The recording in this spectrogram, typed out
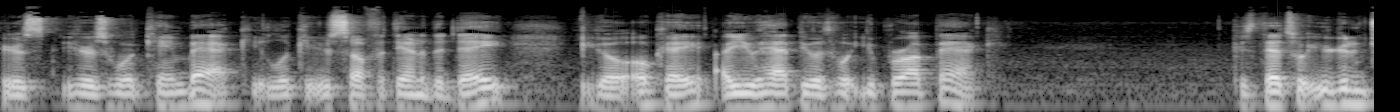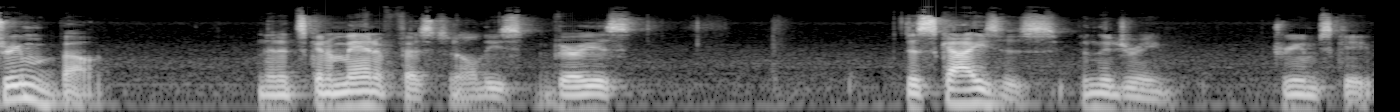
Here's here's what came back. You look at yourself at the end of the day. You go, okay, are you happy with what you brought back? Because that's what you're going to dream about. And then it's going to manifest in all these various disguises in the dream, dreamscape.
